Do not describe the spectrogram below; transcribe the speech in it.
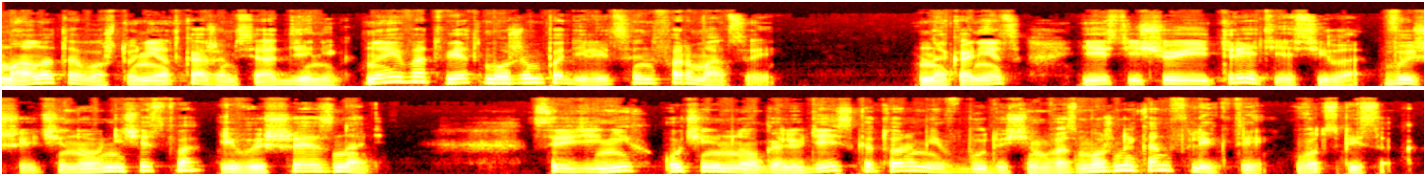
Мало того, что не откажемся от денег, но и в ответ можем поделиться информацией. Наконец, есть еще и третья сила – высшее чиновничество и высшая знать. Среди них очень много людей, с которыми в будущем возможны конфликты, вот список.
